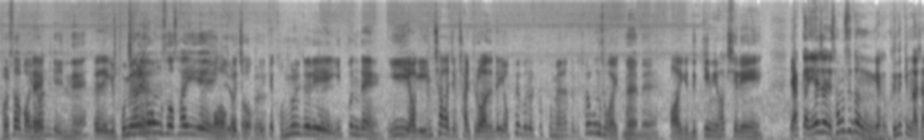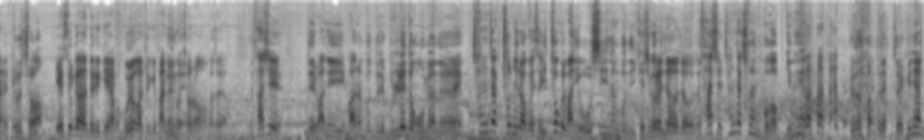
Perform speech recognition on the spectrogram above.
벌써 뭐 네. 이런 게 있네. 근데 이게 보면 철공소 사이에 어, 이런 그렇죠. 또 그- 이렇게 건물들이 네. 이쁜데 이 여기 임차가 지금 잘 들어왔는데 옆에 불을 또 보면은 이렇게 철공소가 있고 네 네. 아 이게 느낌이 확실히 약간 예전에 성수동 약간 그 느낌 나지 않아요? 그렇죠. 예술가들이 이게 약간 모여가지고 이게 만든 네네. 것처럼 맞아요. 근데 사실 이제 많이 많은 분들이 물레동 오면은 네. 창작촌이라고 해서 이쪽을 많이 오시는 분이 계시거든요. 그죠, 그죠, 그죠. 근데 사실 창작촌에는 뭐가 없긴 해요. 그래서 네. 저희 그냥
